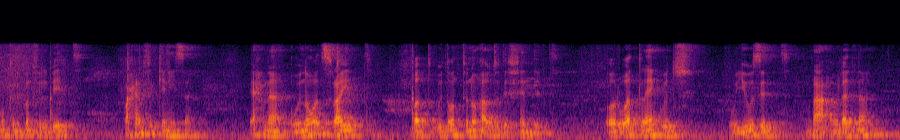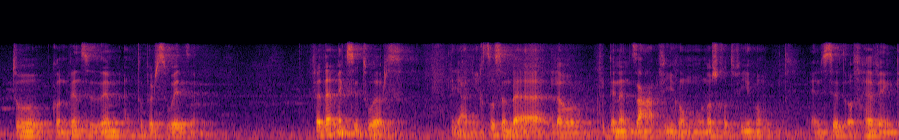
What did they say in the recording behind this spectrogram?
ممكن يكون في البيت وأحيانا في الكنيسة احنا we know what's right but we don't know how to defend it or what language we use it مع أولادنا to convince them and to persuade them فده makes it worse يعني خصوصا بقى لو بدنا نزعق فيهم ونشخط فيهم instead of having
